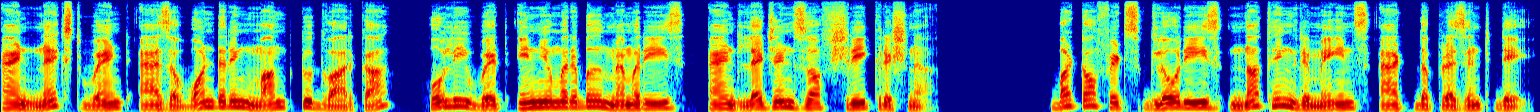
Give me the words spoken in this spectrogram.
and next went as a wandering monk to Dwarka, holy with innumerable memories and legends of Sri Krishna. But of its glories nothing remains at the present day.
